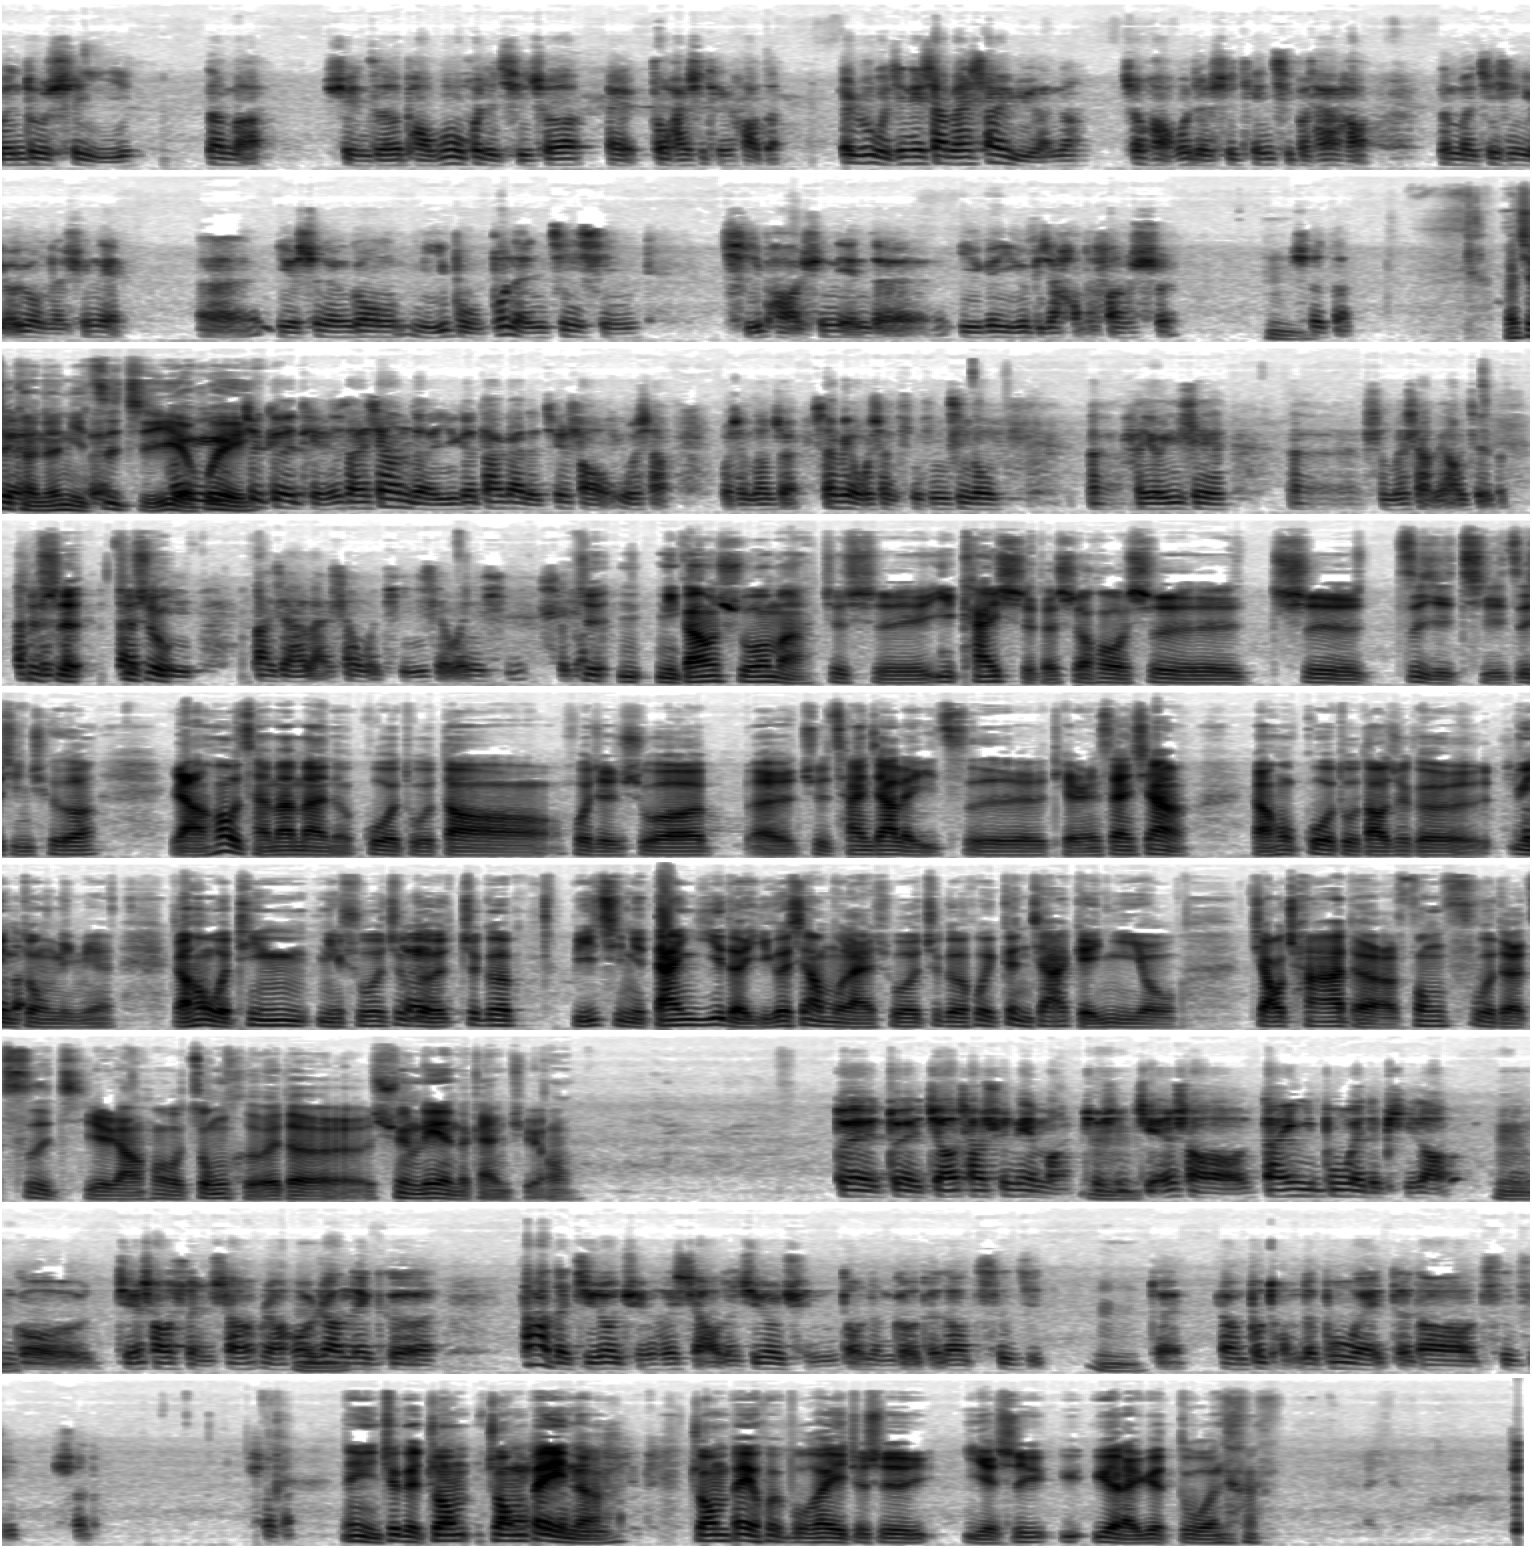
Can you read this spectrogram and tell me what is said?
温度适宜，那么选择跑步或者骑车，哎，都还是挺好的。哎，如果今天下班下雨了呢？正好或者是天气不太好，那么进行游泳的训练，呃，也是能够弥补不能进行起跑训练的一个一个比较好的方式。嗯，是的。而且可能你自己也会这个铁人三项的一个大概的介绍，我想我想到这，下面我想听听靳东，呃，还有一些呃什么想了解的，就是 就是大家来向我提一些问题，是吧？就你你刚刚说嘛，就是一开始的时候是是自己骑自行车，然后才慢慢的过渡到或者说呃去参加了一次铁人三项。然后过渡到这个运动里面，然后我听你说这个这个比起你单一的一个项目来说，这个会更加给你有交叉的丰富的刺激，然后综合的训练的感觉哦。对对，交叉训练嘛，就是减少单一部位的疲劳，能够减少损伤，然后让那个大的肌肉群和小的肌肉群都能够得到刺激。嗯，对。让不同的部位得到刺激，是的，是的。那你这个装装备呢？装备会不会就是也是越越来越多呢？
